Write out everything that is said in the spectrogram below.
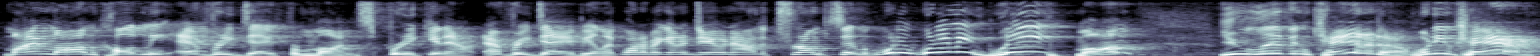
My mom called me every day for months, freaking out every day, being like, "What are we gonna do now that Trump's in?" What do, you, what do you mean we, mom? You live in Canada. What do you care?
